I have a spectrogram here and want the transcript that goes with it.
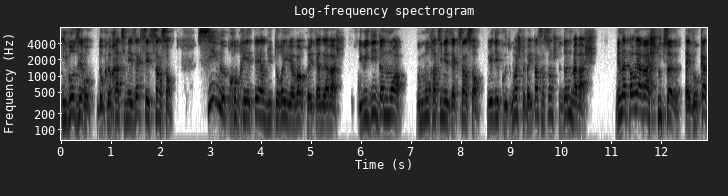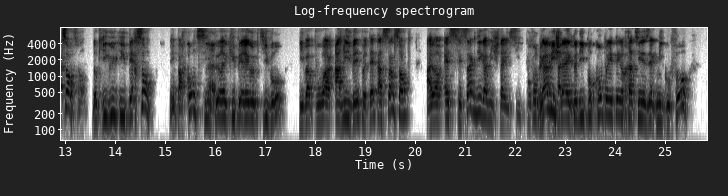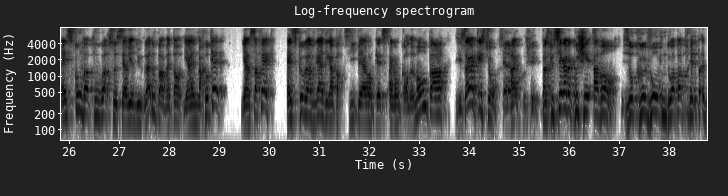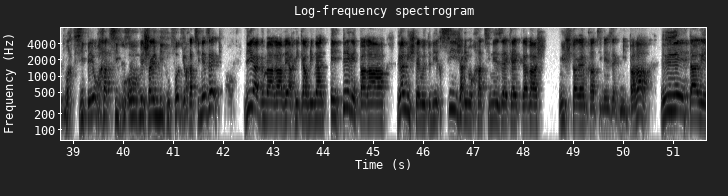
il vaut zéro. Donc, le Khatinezek, c'est 500. Si le propriétaire du taureau, il vient voir le propriétaire de la vache, il lui dit Donne-moi mon Khatinezek, 500. Il lui dit Écoute, moi, je ne te paye pas 500, je te donne ma vache. Mais maintenant, la vache, toute seule, elle vaut 400. Donc, il, il perd 100. Mais par contre, s'il peut récupérer le petit veau, il va pouvoir arriver peut-être à 500. Alors, c'est ça que dit la Mishnah ici? La Mishnah, elle te dit pour compléter le Khatsinezek Migoufo, est-ce qu'on va pouvoir se servir du Vlad ou pas? Maintenant, il y a une marcoquette, il y a un Safek. Est-ce que la Vlad, il a participé à l'encornement ou pas? C'est ça la question. Si elle a couché. Parce que si elle a couché avant, donc le veau ne doit pas participer au au Meshalem Migoufo du Khatsinezek. Et. La Mishnah veut te dire si j'arrive au Khatsinezek avec la vache, Mishtarem Khatsinezek Mipara,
